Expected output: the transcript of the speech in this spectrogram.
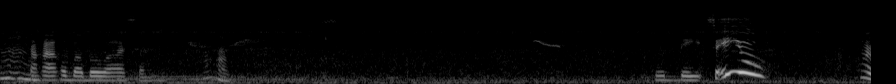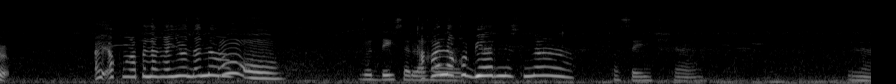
Mm-mm. Saka ako babawasan. Ah. Good day. Sa iyo! Ay, ako nga pala ngayon, ano? Oo. Good day sa lahat. Akala ko biyernes na. Pasensya. Na.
